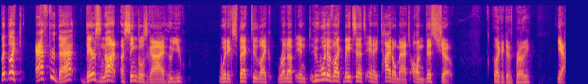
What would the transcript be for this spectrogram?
But like after that, there's not a singles guy who you would expect to like run up in who would have like made sense in a title match on this show. Like against Brody. Yeah.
